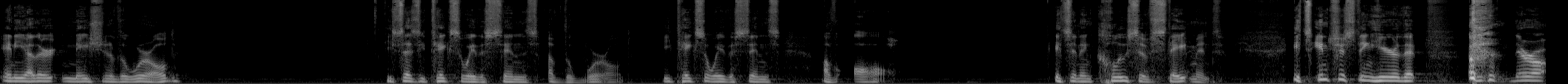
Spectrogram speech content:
any other nation of the world. He says he takes away the sins of the world. He takes away the sins of all. It's an inclusive statement. It's interesting here that there are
